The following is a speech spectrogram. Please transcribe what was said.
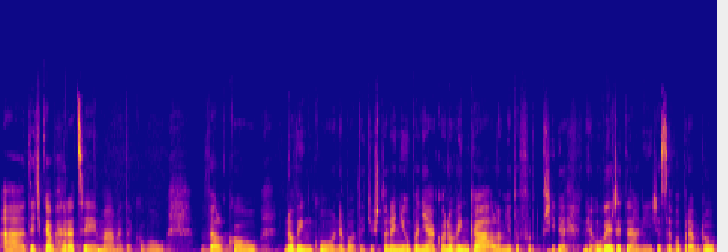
A teďka v Hradci máme takovou velkou novinku, nebo teď už to není úplně jako novinka, ale mně to furt přijde neuvěřitelný, že se opravdu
